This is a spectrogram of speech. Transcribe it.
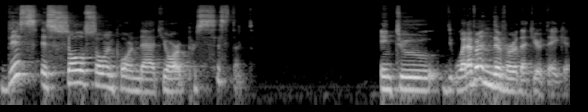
This is so, so important that you're persistent into whatever endeavor that you're taking.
